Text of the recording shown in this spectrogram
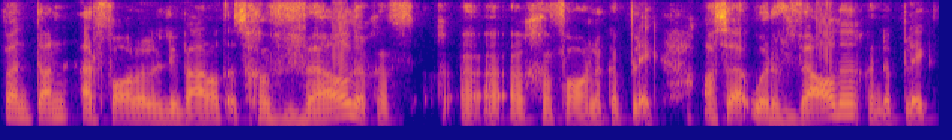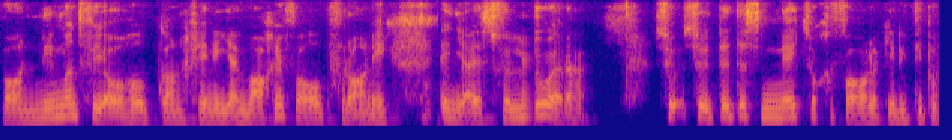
want dan ervaar hulle die wêreld as 'n geweldige 'n gevaarlike plek, as 'n oorweldigende plek waar niemand vir jou hulp kan gee nie. Jy mag nie vir hulp vra nie en jy is verlore. So so dit is net so gevaarlik hierdie tipe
